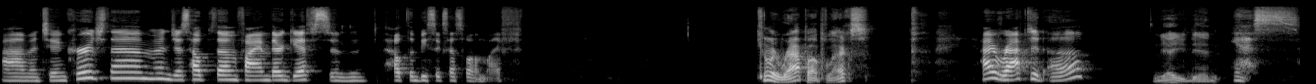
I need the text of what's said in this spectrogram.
um, and to encourage them and just help them find their gifts and help them be successful in life. Killer wrap up, Lex. I wrapped it up. Yeah, you did. Yes.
